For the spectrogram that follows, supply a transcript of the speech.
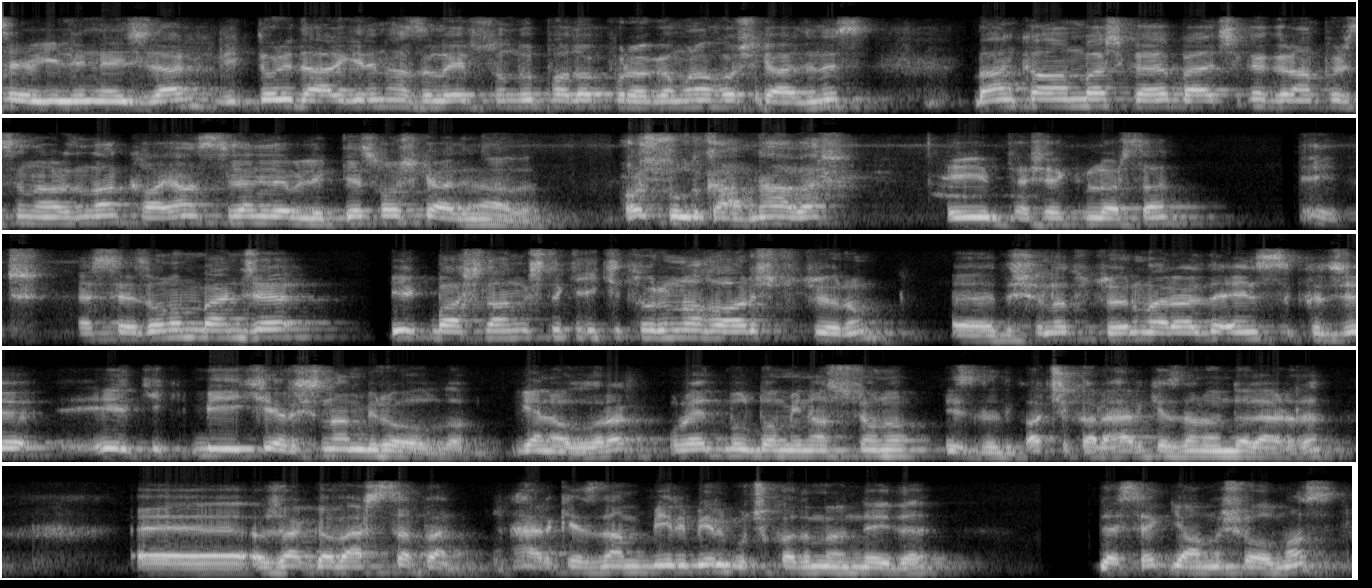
Sevgili dinleyiciler. Victory Dergi'nin hazırlayıp sunduğu Paddock programına hoş geldiniz. Ben Kaan Başkaya, Belçika Grand Prix'sinin ardından Kayhan Silen ile birlikteyiz. Hoş geldin abi. Hoş bulduk abi, ne haber? İyiyim, teşekkürler sen. İyidir. E, sezonun bence ilk başlangıçtaki iki turunu hariç tutuyorum. E, dışında tutuyorum. Herhalde en sıkıcı ilk bir iki yarışından biri oldu genel olarak. Red Bull dominasyonu izledik. Açık ara herkesten öndelerdi. E, özellikle Verstappen herkesten bir, bir buçuk adım öndeydi desek yanlış olmaz.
